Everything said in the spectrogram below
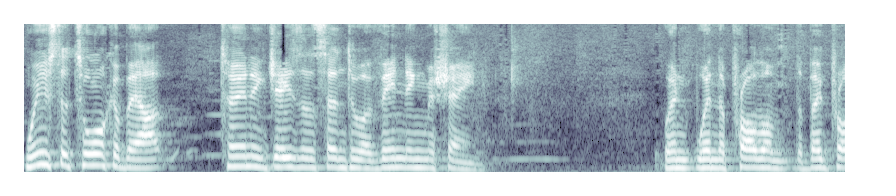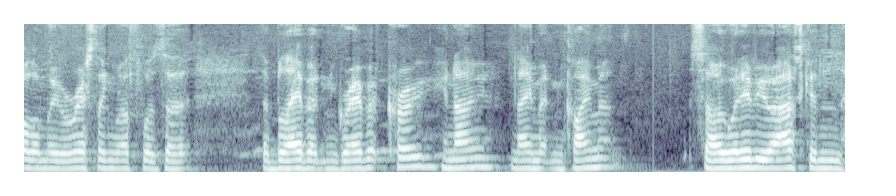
We used to talk about turning Jesus into a vending machine. When, when the problem, the big problem we were wrestling with was the, the blab it and grab it crew, you know, name it and claim it. So whatever you ask in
